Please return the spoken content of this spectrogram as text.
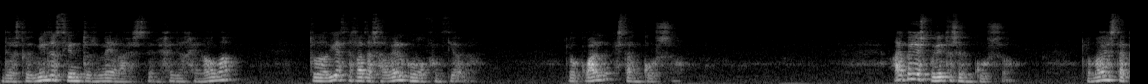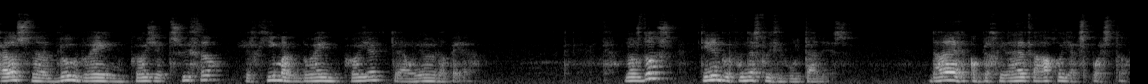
de los 3.200 megas del genoma, todavía hace falta saber cómo funciona, lo cual está en curso. Hay varios proyectos en curso. Los más destacados son el Blue Brain Project suizo el Human Brain Project de la Unión Europea. Los dos tienen profundas dificultades, dada la complejidad del trabajo ya expuesto.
